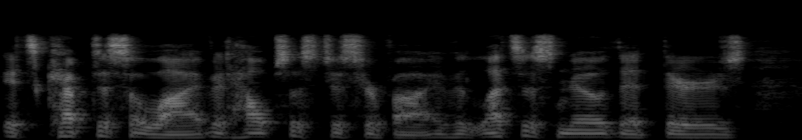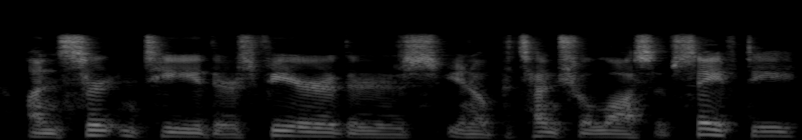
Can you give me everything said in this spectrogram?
It's kept us alive. It helps us to survive. It lets us know that there's uncertainty, there's fear, there's, you know, potential loss of safety,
